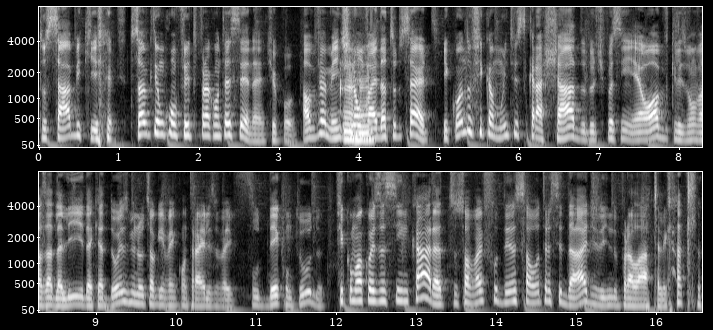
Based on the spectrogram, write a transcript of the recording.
Tu sabe que. Tu sabe que tem um conflito pra acontecer, né? Tipo, obviamente não Uhum. vai dar tudo certo. E quando fica muito escrachado, do tipo assim, é óbvio que eles vão vazar dali, daqui a dois minutos alguém vai encontrar eles e vai fuder com tudo. Fica uma coisa assim, cara, tu só vai fuder essa outra cidade indo pra lá, tá ligado?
